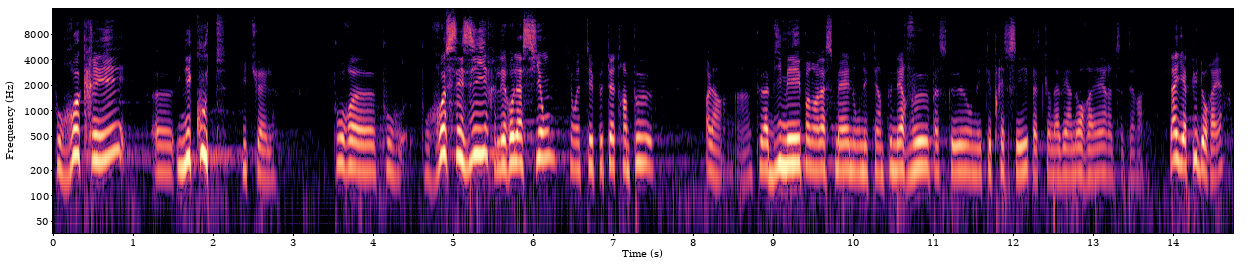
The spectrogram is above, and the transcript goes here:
pour recréer euh, une écoute mutuelle, pour, euh, pour, ressaisir les relations qui ont été peut-être un peu, un peu abîmées pendant la semaine, on était un peu nerveux parce qu'on était pressé, parce qu'on avait un horaire, etc. Là, il n'y a plus d'horaire.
